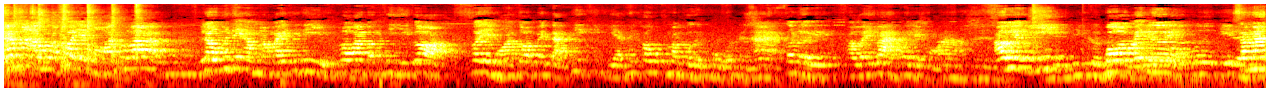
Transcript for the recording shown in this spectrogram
แล้วมาเอากับพ่อใหญ่หมอนเพราะว่าเราไม่ได้เอามาไว้ที่นี่ เพราะว่าบางทีก็พ่อใหญ่หมอนก็ไปตัดที่ขี้เกียจให้เขามาเปิดโบสถ์นะนะก็เลยเอาไว้บ้านพ่อใหญ่หมอน เอาอย่างนี้บอกไว้เลย สมา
